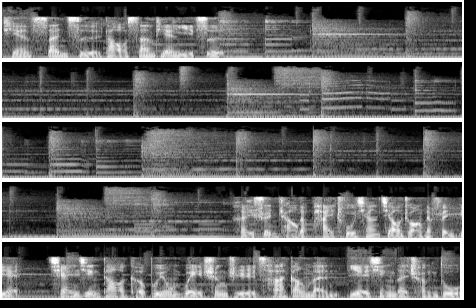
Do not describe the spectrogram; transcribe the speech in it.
天三次到三天一次。很顺畅的排出像胶状的粪便，前进到可不用卫生纸擦肛门也行的程度，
